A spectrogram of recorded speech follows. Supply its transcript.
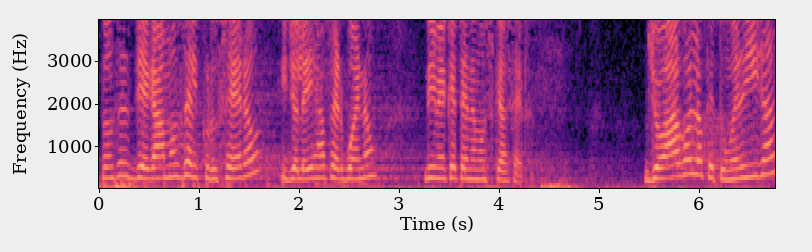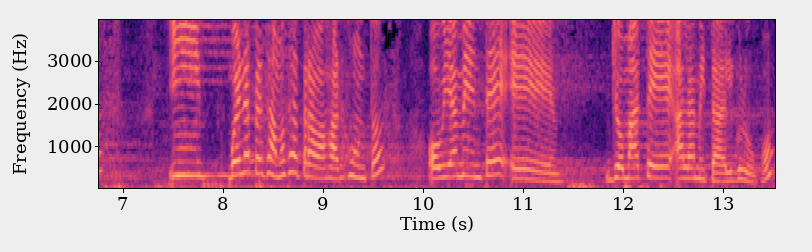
Entonces llegamos del crucero y yo le dije a Fer, bueno, dime qué tenemos que hacer. Yo hago lo que tú me digas. Y bueno, empezamos a trabajar juntos. Obviamente eh, yo maté a la mitad del grupo.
